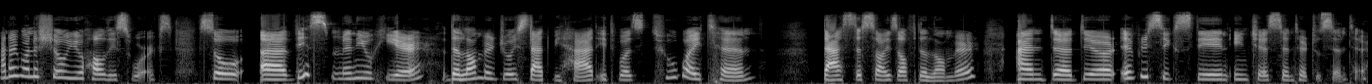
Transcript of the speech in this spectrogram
And I want to show you how this works. So uh, this menu here, the lumber joist that we had, it was 2 by 10 that's the size of the lumber. And uh, they are every 16 inches center to center.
